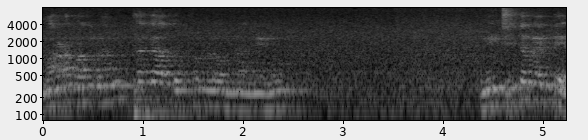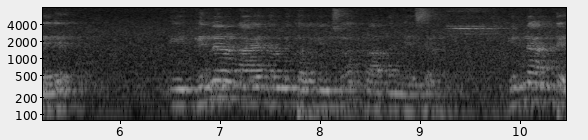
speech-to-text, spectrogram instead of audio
మరణమగ్నంతగా దుఃఖంలో ఉన్నాను నేను. నీ చిత్తమైతే ఈ గిన్నెల నాయకుడిని తొలగించడం ప్రార్థన చేశాడు. గిన్నె అంటే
